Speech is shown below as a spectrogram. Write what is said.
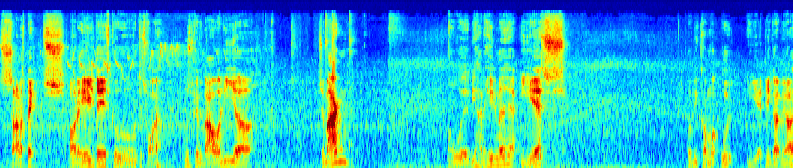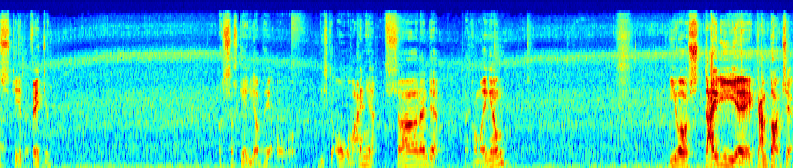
Så er der spændt. Og det hele, det, skulle, det tror jeg. Nu skal vi bare over lige og til marken. Og øh, vi har det hele med her. Yes. Og vi kommer ud. Ja, det gør vi også. Det er perfekt jo. Og så skal jeg lige op herover. Vi skal over vejen her. Sådan der. Der kommer ikke nogen. I vores dejlige øh, gamle Deutsch her.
